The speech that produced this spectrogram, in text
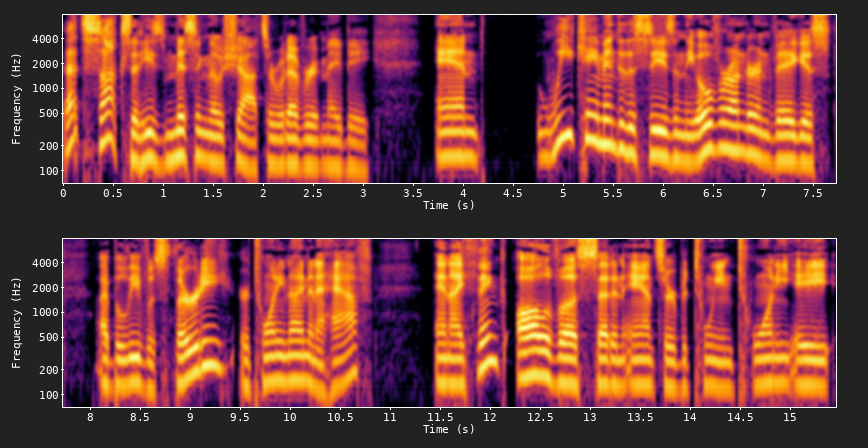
that sucks that he's missing those shots or whatever it may be. And we came into the season the over under in Vegas, I believe was 30 or 29 and a half. And I think all of us said an answer between 28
